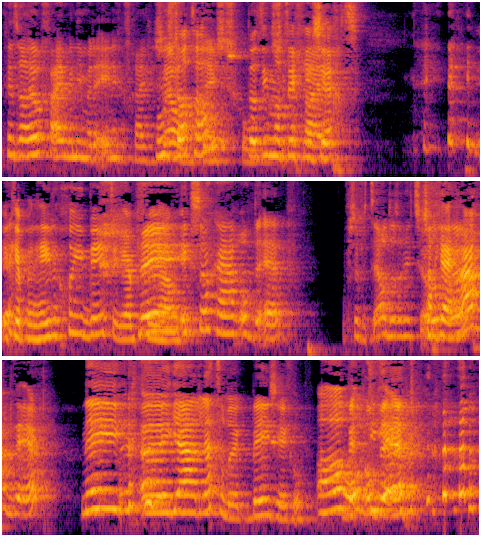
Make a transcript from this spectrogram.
vind het wel heel fijn, ben niet meer de enige vrijgezel hoe is dat op dan? deze school. Dat iemand tegen je zegt, ik heb een hele goede dating app voor Nee, jou. ik zag haar op de app. Of ze vertelde er iets Zag over. jij haar op de app? Nee, eh, ja, letterlijk bezig op, Oh, op, de app. app.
